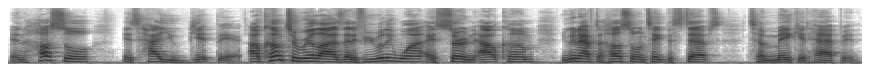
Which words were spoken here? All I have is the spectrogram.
and hustle is how you get there. I've come to realize that if you really want a certain outcome, you're gonna have to hustle and take the steps to make it happen.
